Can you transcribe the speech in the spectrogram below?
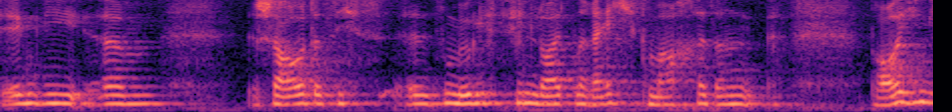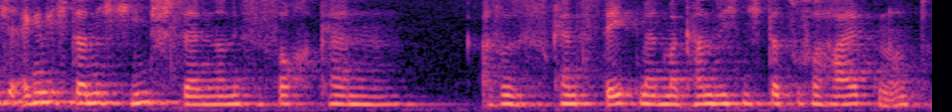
irgendwie ähm, schaue, dass ich es äh, zu möglichst vielen Leuten recht mache, dann brauche ich mich eigentlich da nicht hinstellen. Dann ist es auch kein, also es ist kein Statement, man kann sich nicht dazu verhalten. Und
